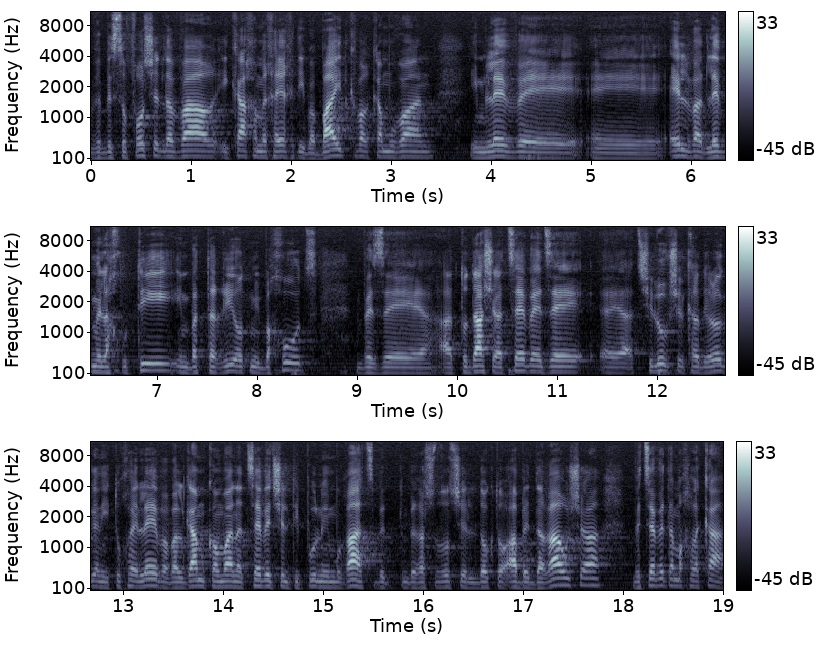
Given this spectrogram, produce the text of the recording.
ובסופו של דבר היא ככה מחייכת, היא בבית כבר כמובן, עם לב אלבד, לב מלאכותי, עם בטריות מבחוץ וזה התודה של הצוות, זה השילוב של קרדיולוגיה, ניתוחי לב, אבל גם כמובן הצוות של טיפול נמרץ בראשותו של דוקטור עבד דראושה וצוות המחלקה.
